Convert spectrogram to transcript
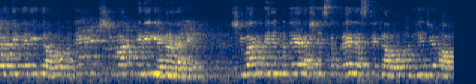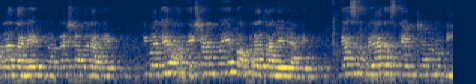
अधिकारी गावामध्ये शिवार फेरी घेणार आहे शिवार फेरीमध्ये असे सगळे रस्ते गावामधले जे वापरात आहेत नकाशावर आहेत किंवा जे आदेशान्वये वापरात आलेले आहेत या सगळ्या रस्त्यांच्या नोंदी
